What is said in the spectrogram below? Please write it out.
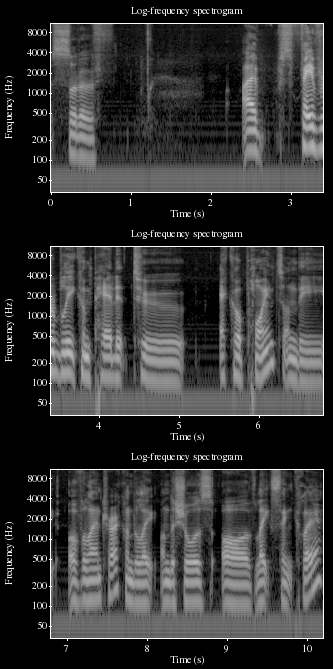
sort of, I favorably compared it to Echo Point on the overland track on the lake on the shores of Lake St Clair,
